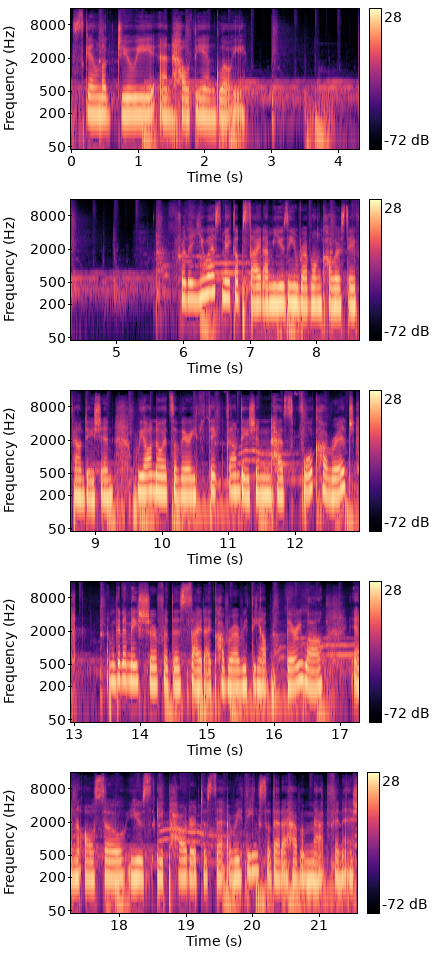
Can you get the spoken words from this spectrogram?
skin look dewy and healthy and glowy. For the US makeup side, I'm using Revlon Color Stay Foundation. We all know it's a very thick foundation and has full coverage. I'm gonna make sure for this side I cover everything up very well and also use a powder to set everything so that I have a matte finish.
